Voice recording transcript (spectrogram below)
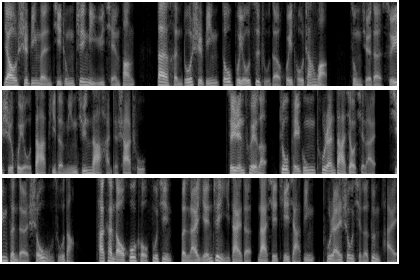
要士兵们集中真力于前方。但很多士兵都不由自主地回头张望，总觉得随时会有大批的明军呐喊着杀出。贼人退了，周培公突然大叫起来，兴奋的手舞足蹈。他看到豁口附近本来严阵以待的那些铁甲兵，突然收起了盾牌，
